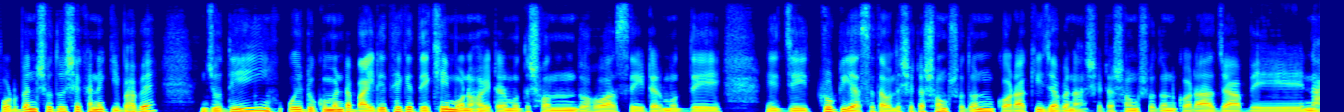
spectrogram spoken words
পড়বেন শুধু সেখানে কীভাবে যদি ওই ডকুমেন্টটা বাইরে থেকে দেখেই মনে হয় এটার মধ্যে সন্দেহ আছে, এটার মধ্যে যে ত্রুটি আছে তাহলে সেটা সংশোধন করা কি যাবে না? সেটা সংশোধন করা যাবে না।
